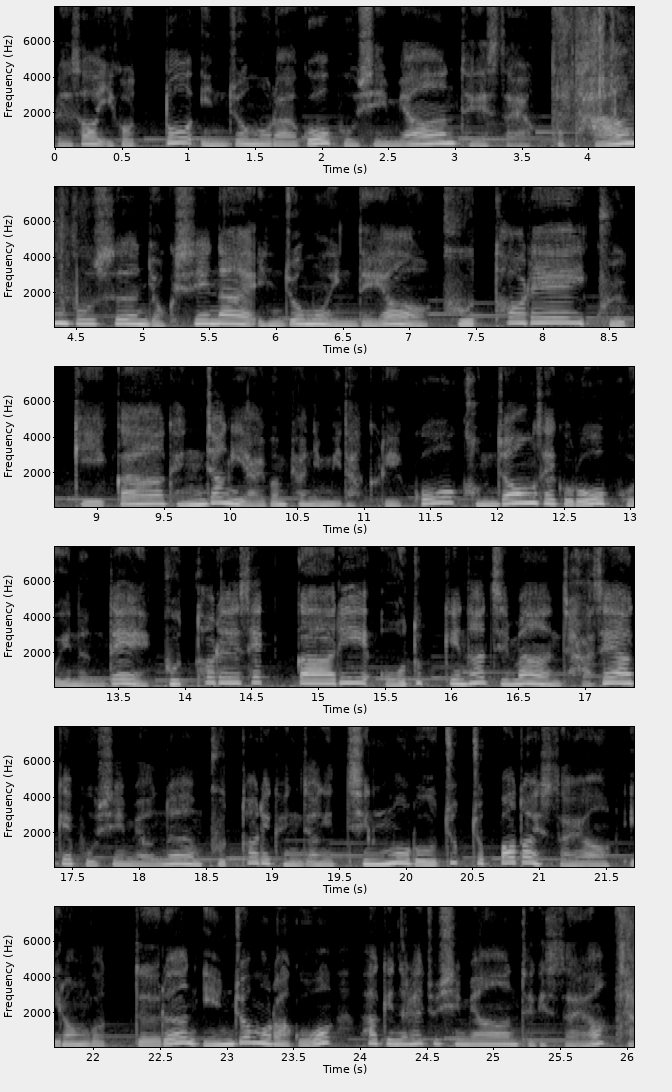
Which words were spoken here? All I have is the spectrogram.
그래서 이것도 인조모라고 보시면 되겠어요. 자, 다음 붓은 역시나 인조모인데요. 붓털의 굵기 가 굉장히 얇은 편입니다. 그리고 검정색으로 보이는데 붓털의 색깔이 어둡긴 하지만 자세하게 보시면은 붓털이 굉장히 직모로 쭉쭉 뻗어 있어요. 이런 것들은 인조모라고 확인을 해주시면 되겠어요. 자,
